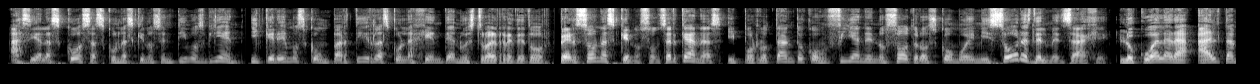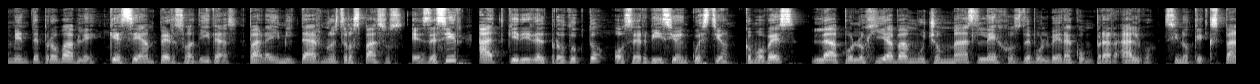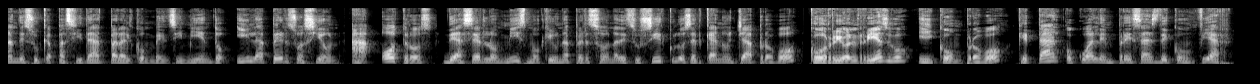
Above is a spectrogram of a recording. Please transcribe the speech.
a hacia las cosas con las que nos sentimos bien y queremos compartirlas con la gente a nuestro alrededor, personas que nos son cercanas y por lo tanto confían en nosotros como emisores del mensaje, lo cual hará altamente probable que sean persuadidas para imitar nuestros pasos, es decir, adquirir el producto o servicio en cuestión. Como ves, la apología va mucho más lejos de volver a comprar algo, sino que expande su capacidad para el convencimiento y la persuasión a otros de hacer lo mismo que una persona de su círculo cercano ya probó, corrió el riesgo y comprobó que tal o cual empresa es de confiar.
